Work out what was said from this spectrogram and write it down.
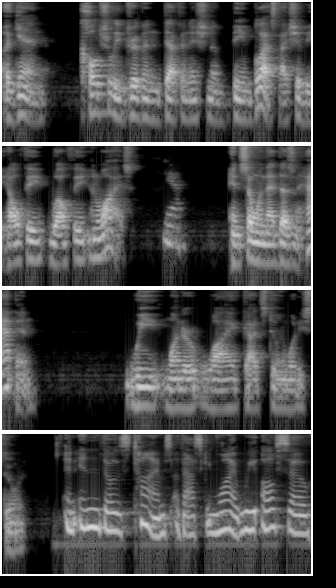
again, culturally driven definition of being blessed. I should be healthy, wealthy, and wise. Yeah. And so when that doesn't happen, we wonder why God's doing what he's doing. And in those times of asking why, we also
